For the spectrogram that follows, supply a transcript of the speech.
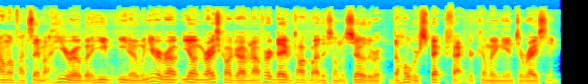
I don't know if I'd say my hero, but he, you know, when you're a young race car driver, and I've heard David talk about this on the show, the the whole respect factor coming into racing.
